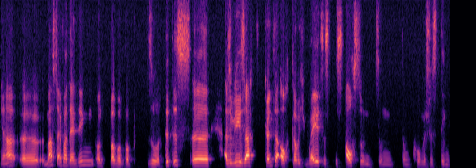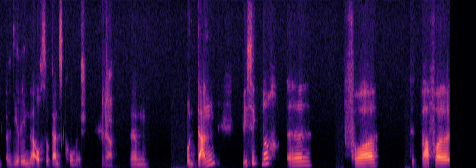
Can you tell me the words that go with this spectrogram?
Ja, äh, machst einfach dein Ding und bob, bob, bob. So, das ist, äh, also wie gesagt, könnte auch, glaube ich, Wales ist, ist auch so ein, so, ein, so ein komisches Ding. Also die reden da auch so ganz komisch. Ja. Ähm, und dann, weiß ich noch, äh, vor, das war vor,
